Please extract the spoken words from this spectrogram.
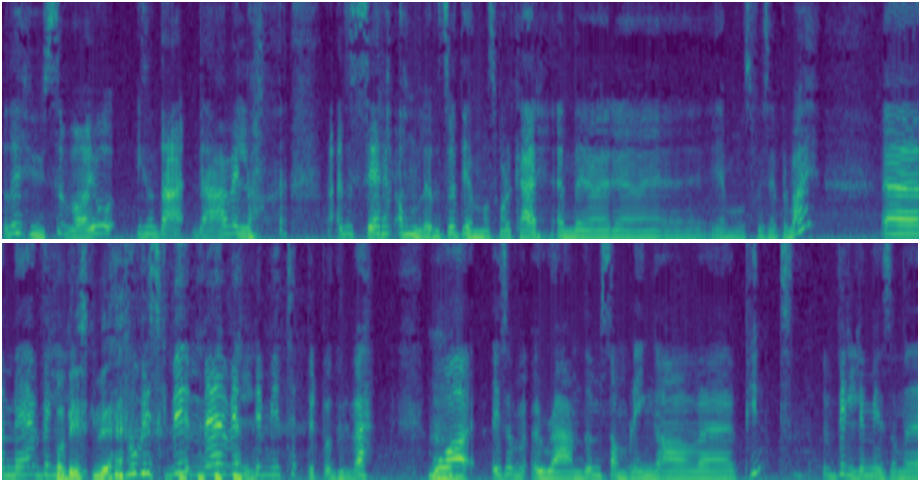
Og det huset var jo liksom, det, er, det er veldig Det ser helt annerledes ut hjemme hos folk her enn det gjør eh, hjemme hos f.eks. meg. Eh, med veldig, Briskeby? På Briskeby, Med veldig mye tepper på gulvet. Og liksom random samling av eh, pynt. Veldig mye sånne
